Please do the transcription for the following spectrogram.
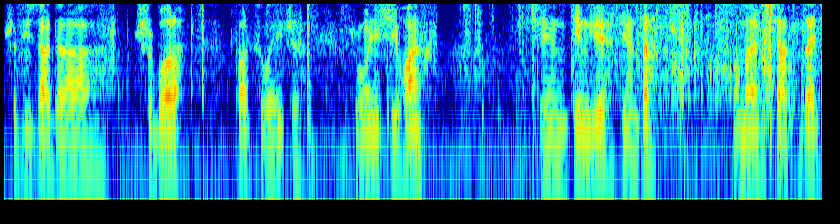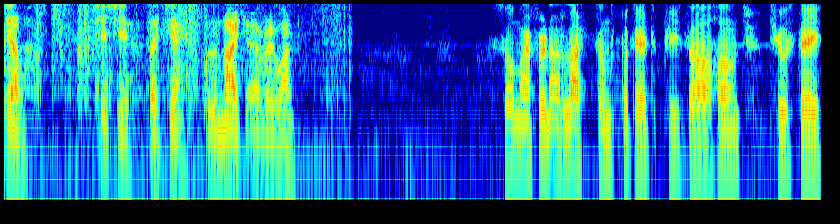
吃披萨的吃播了，到此为止。如果你喜欢，请订阅、点赞，我们下次再见了， 谢谢，再见，Good night everyone. So my friend, at last, don't forget Pizza Hut Tuesday.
